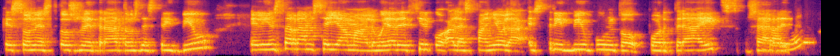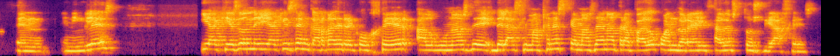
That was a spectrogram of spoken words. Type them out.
que son estos retratos de Street View. El Instagram se llama, lo voy a decir a la española, streetview.portraits, o sea, Vale. en, en inglés. Y aquí es donde Jackie se encarga de recoger algunas de, de las imágenes que más le han atrapado cuando ha realizado estos viajes.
